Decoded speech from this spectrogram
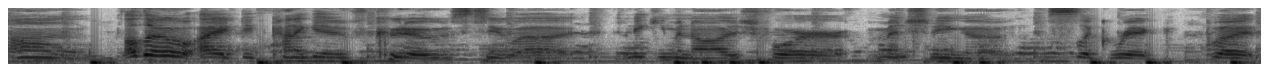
Um, although I did kind of give kudos to uh, Nicki Minaj for mentioning uh, Slick Rick, but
